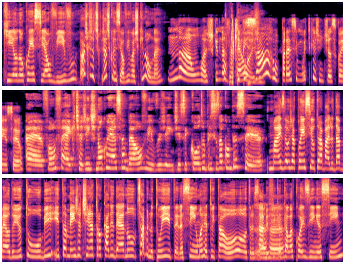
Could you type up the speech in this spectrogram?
que eu não conhecia ao vivo. Eu acho que já te, já te conheci ao vivo, acho que não, né? Não, acho que não. Até que hoje. bizarro, parece muito que a gente já se conheceu. É, fun fact, a gente não conhece a Bel ao vivo, gente. Esse encontro precisa acontecer. Mas eu já conheci o trabalho da Bel do YouTube e também já tinha trocado ideia no, sabe, no Twitter, assim, uma retuita a outra, sabe? Uhum. Fica aquela coisinha assim.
